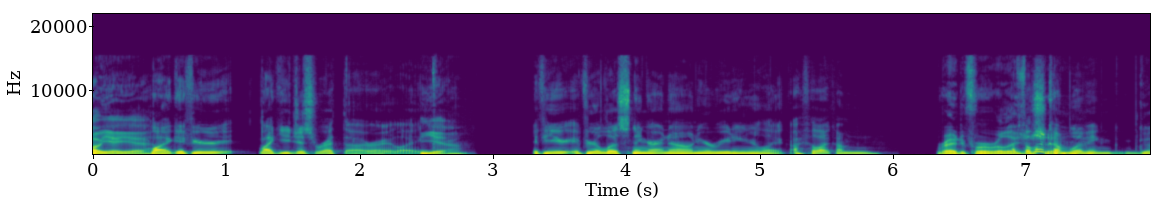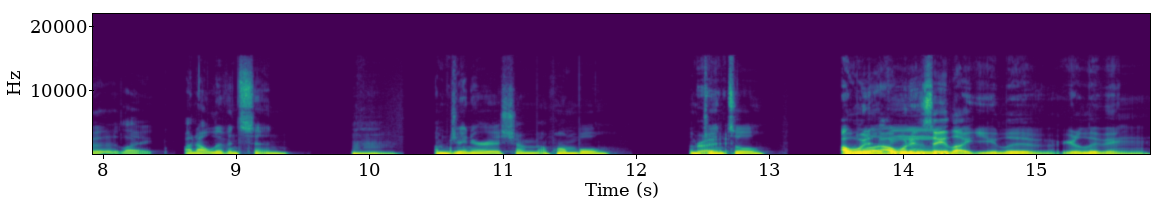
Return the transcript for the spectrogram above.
Oh yeah, yeah, Like if you're like you just read that right, like yeah. if you if you're listening right now and you're reading, you're like, I feel like I'm ready for a relationship. I feel like I'm living good. Like I don't live in sin. hmm I'm generous. I'm, I'm humble. I'm Right. gentle. I would. I wouldn't say like you live. You're living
